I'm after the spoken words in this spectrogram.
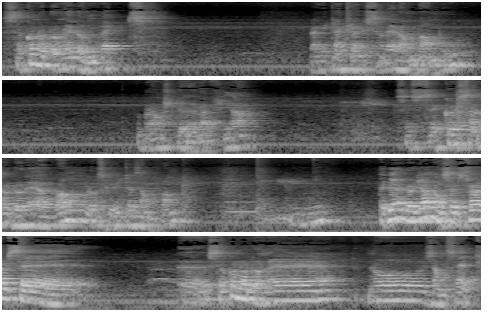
ce qu'on donnait le mbet, la guitare traditionnelle en bambou, branche de raffia. C'est ce que ça nous donnait avant, lorsque j'étais enfant. Eh bien, le jazz ancestral, c'est euh, ce que nous donnaient nos ancêtres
